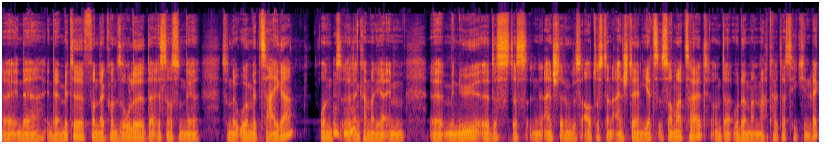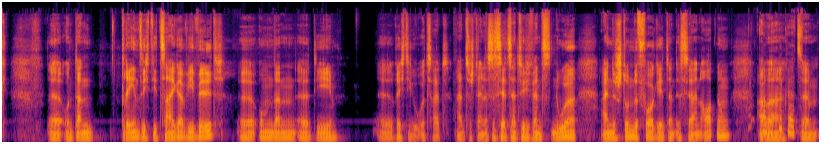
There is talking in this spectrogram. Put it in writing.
äh, in der in der Mitte von der Konsole, da ist noch so eine so eine Uhr mit Zeiger. Und äh, mhm. äh, dann kann man ja im äh, Menü äh, das, das in der Einstellung des Autos dann einstellen, jetzt ist Sommerzeit und da, oder man macht halt das Häkchen weg. Äh, und dann drehen sich die Zeiger wie wild, äh, um dann äh, die äh, richtige Uhrzeit einzustellen. Das ist jetzt natürlich, wenn es nur eine Stunde vorgeht, dann ist ja in Ordnung. Aber, aber ähm,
